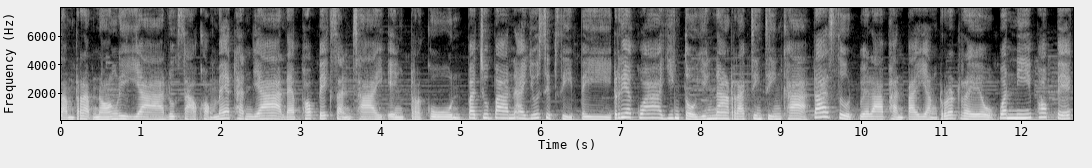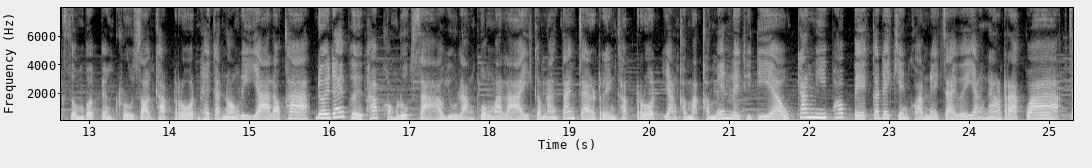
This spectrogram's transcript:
สำหรับน้องลียา ลูกสาวของแม่ธัญญาและพ่อเป๊กสัญชัยเองตระกูล ปัจจุบันอายุ 14 ปี เรียกว่ายิ่งโตยิ่งน่ารักจริง ๆ ค่ะ ล่าสุดเวลาผ่านไปอย่างรวดเร็ว วันนี้พ่อเป๊กสมบทเป็นครูสอนขับรถให้กับน้องลียาแล้วค่ะ โดยได้เผยภาพของลูกสาวอยู่หลังพวงมาลัยกำลังตั้งใจเรียนขับรถอย่างขมักเขม้นเลยทีเดียว ทั้งนี้พ่อเป๊กก็ได้เขียนความในใจไว้อย่างน่ารักว่าจ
